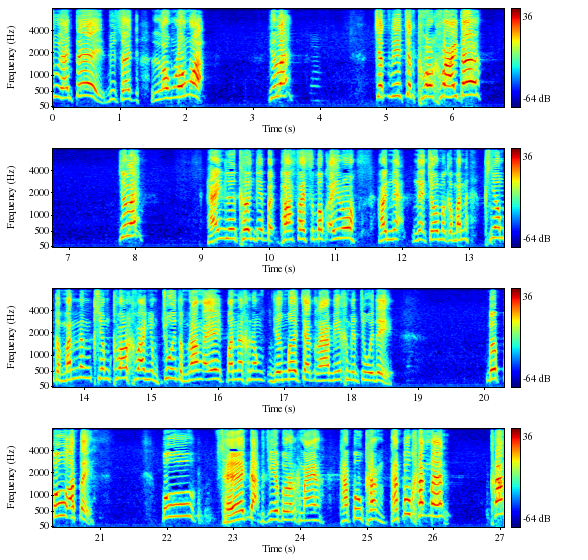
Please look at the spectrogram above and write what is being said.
ជួយហែងទេវាស្រែកឡងឡងនោះយល់ទេចិត្តវាចិត្តខ្វល់ខ្វាយទៅយល់ទេ ហែងលើឃើញគេផាស Facebook អីនោះហើយអ្នកអ្នកចូលមកខមមិនខ្ញុំខមមិនហ្នឹងខ្ញុំខ្វល់ខ្វាយខ្ញុំជួយតម្រង់អីប៉ុន្តែក្នុងយើងមើលចេតនាវាគ្មានជួយទេបើពូអត់ទេពូស្រែកដាក់ប្រជាពលរដ្ឋខ្មែរថាពូខឹងថាពូខឹងមែនខឹង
